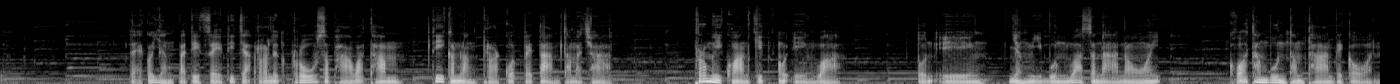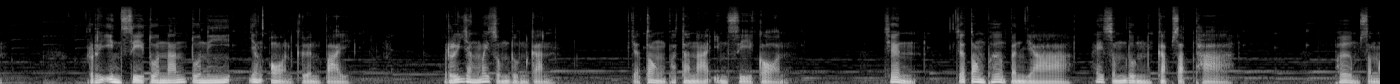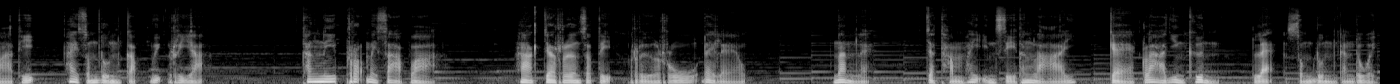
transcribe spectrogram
แต่ก็ยังปฏิเสธที่จะระลึกรู้สภาวะธรรมที่กำลังปรากฏไปตามธรรมชาติ เพราะมีความคิดเอาเองว่า ตนเองยังมีบุญวาสนาน้อย ขอทำบุญทำทานไปก่อน หรืออินทรีย์ตัวนั้นตัวนี้ยังอ่อนเกินไป หรือยังไม่สมดุลกัน จะต้องพัฒนาอินทรีย์ก่อน เช่น จะต้องเพิ่มปัญญาให้สมดุลกับศรัทธา เพิ่มสมาธิให้สมดุลกับวิริยะ ทั้งนี้เพราะไม่ทราบว่า หากจเจริญสติหรือรู้ได้แล้ว นั่นแหละจะทำให้อินทรีย์ทั้งหลาย แก่กล้ายิ่งขึ้น และสมดุลกันด้วย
